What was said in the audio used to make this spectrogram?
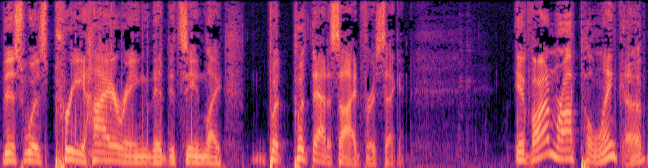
This was pre hiring that it seemed like, put, put that aside for a second. If I'm Rob Pelinka,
